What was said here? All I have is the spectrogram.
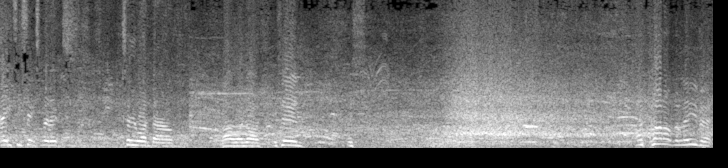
86 minutes, 2-1 down. Oh my gosh, it's in. It's... I cannot believe it.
